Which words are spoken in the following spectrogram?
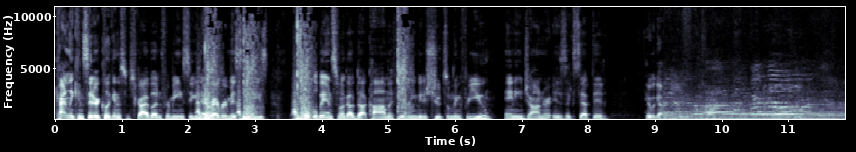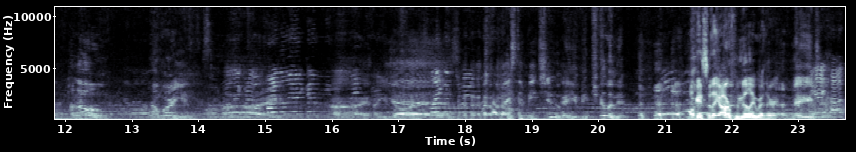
kindly consider clicking the subscribe button for me so you never ever miss any of these. Localbandsmokeout.com if you ever need me to shoot something for you. Any genre is accepted. Here we go. Hello. How are you? Finally, I can meet Hi, how you Yes. Like Nice to meet you. Hey, you be killing it. Okay, so they are familiar with her. Very Major. hot.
